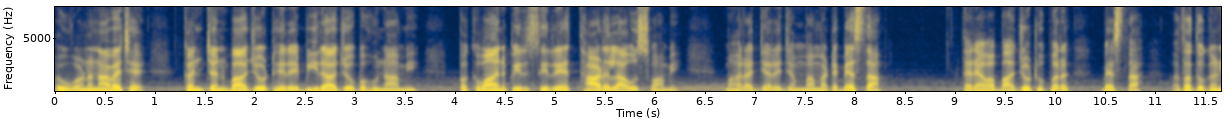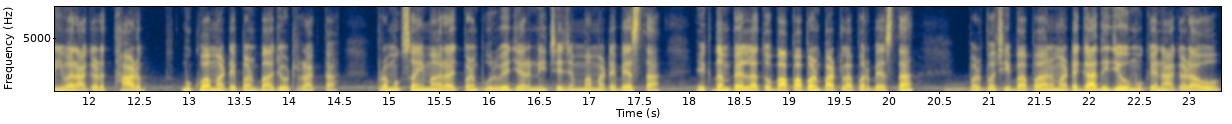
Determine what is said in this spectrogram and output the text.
એવું વર્ણન આવે છે, કંચન બાજો ઠેરે બિરાજો બહુનામી, પકવાન પીરસી રે થાળ લાવું સ્વામી. મહારાજ જ્યારે જમવા માટે બેસતા, ત્યારે આવા બાજોઠ ઉપર બેસતા. અથવા તો ઘણીવાર આગળ થાળ મૂકવા માટે પણ બાજોઠ રાખતા. પ્રમુખ સ્વામી મહારાજ પણ પૂર્વે જ્યારે નીચે જમવા માટે બેસતા, એકદમ પહેલાં તો બાપા પણ પાટલા પર બેસતા. પણ પછી બાપા માટે ગાદી જેવું મૂકીને આગળ આવો,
